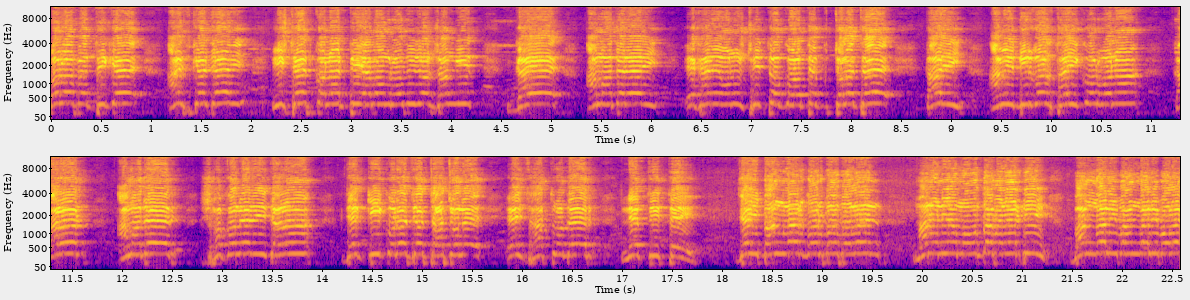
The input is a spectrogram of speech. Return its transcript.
তরফ থেকে আজকে যেই স্টেজ কর্নারটি এবং রবীন্দ্র সংগীত গায়ে আমাদের এই এখানে অনুষ্ঠিত করতে চলেছে, তাই আমি দীর্ঘস্থায়ী করব না, কারণ আমাদের সকলেরই জানা যে কি করেছে চাচলে এই ছাত্রদের নেতৃত্বে। যেই বাংলার গর্ব বলেন, মাননীয় মমতা ব্যানার্জি বাঙালি বাঙালি বলে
